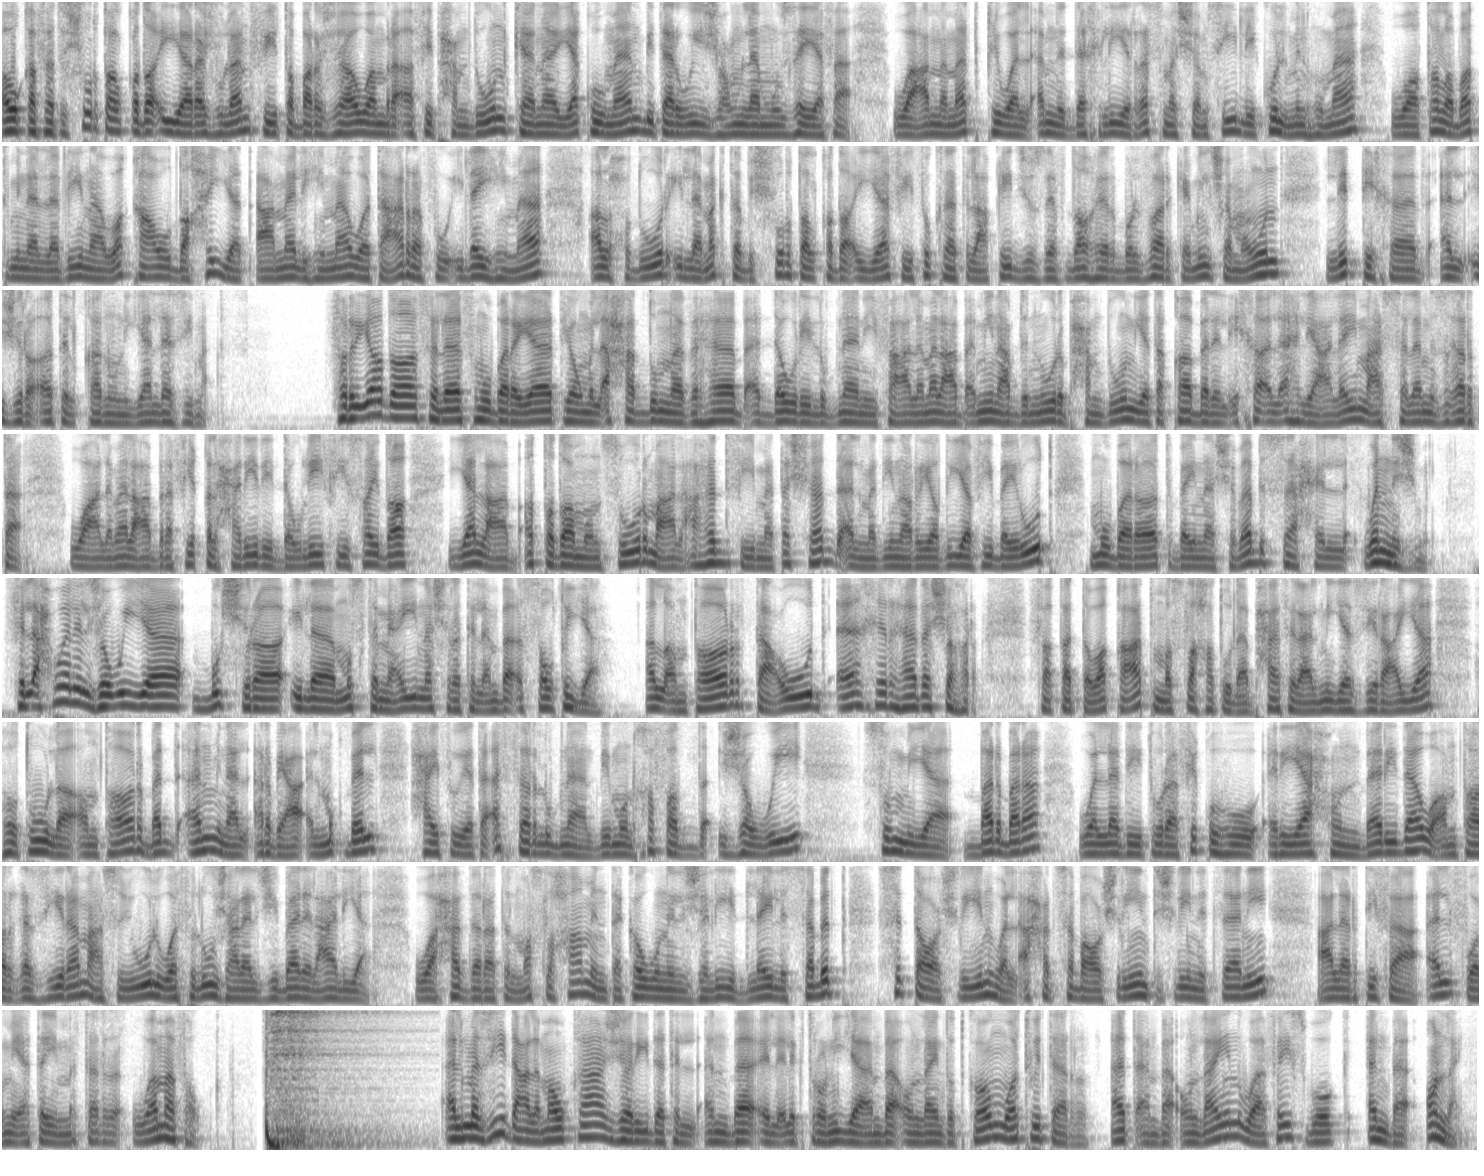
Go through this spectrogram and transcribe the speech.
أوقفت الشرطة القضائية رجلا في طبرجة وامرأة في بحمدون كان يقومان بترويج عملة مزيفة وعممت قوى الأمن الداخلي الرسم الشمسي لكل منهما وطلبت من الذين وقعوا ضحية أعمالهما وتعرفوا إليهما الحضور إلى مكتب الشرطة القضائية في ثكنة العقيد جوزيف ظاهر بولفار كميل شمعون لاتخاذ الإجراءات القانونية اللازمة. في الرياضة ثلاث مباريات يوم الأحد ضمن ذهاب الدوري اللبناني فعلى ملعب أمين عبد النور بحمدون يتقابل الإخاء الأهلي علي مع السلام زغرتة وعلى ملعب رفيق الحريري الدولي في صيدا يلعب التضامن سور مع العهد فيما تشهد المدينة الرياضية في بيروت مباراة بين شباب الساحل والنجمي في الأحوال الجوية بشرى إلى مستمعي نشرة الأنباء الصوتية. الأمطار تعود آخر هذا الشهر. فقد توقعت مصلحة الأبحاث العلمية الزراعية هطول أمطار بدءا من الأربعاء المقبل حيث يتأثر لبنان بمنخفض جوي سمي بربرة والذي ترافقه رياح باردة وأمطار غزيرة مع سيول وثلوج على الجبال العالية. وحذرت المصلحة من تكون الجليد ليل السبت 26 والأحد 27 تشرين الثاني على ارتفاع 1200 متر وما فوق. المزيد على موقع جريدة الأنباء الإلكترونية أنباء online dot com وتويتر أنباء أونلاين وفيسبوك أنباء أونلاين.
